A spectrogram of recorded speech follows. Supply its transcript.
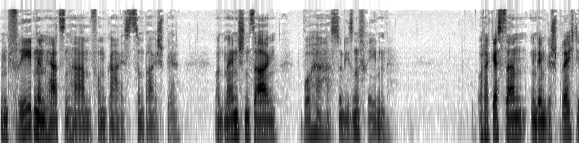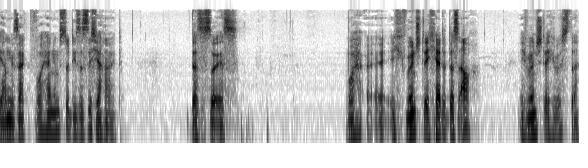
den Frieden im Herzen haben vom Geist zum Beispiel. Und Menschen sagen, woher hast du diesen Frieden? Oder gestern in dem Gespräch, die haben gesagt, woher nimmst du diese Sicherheit, dass es so ist? Äh, ich wünschte, ich hätte das auch. Ich wünschte, ich wüsste.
